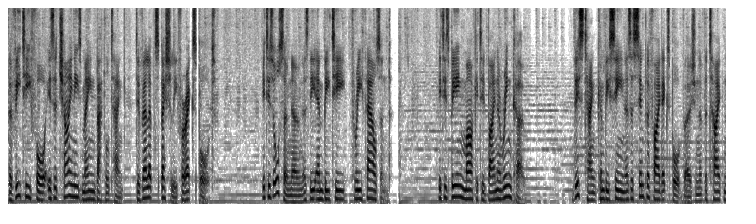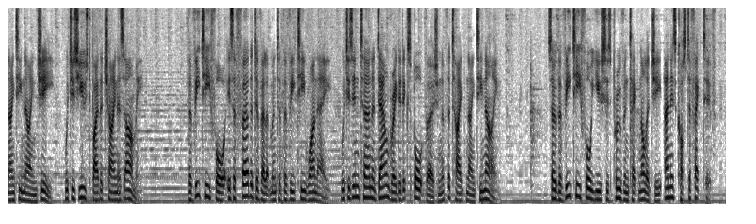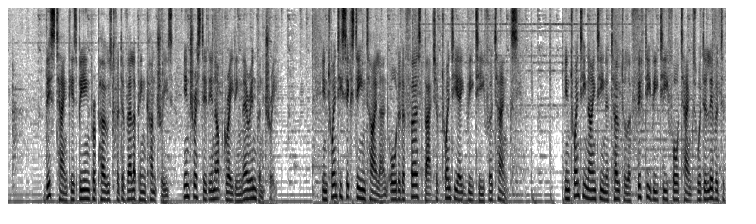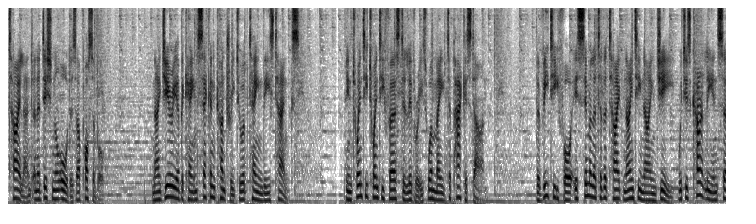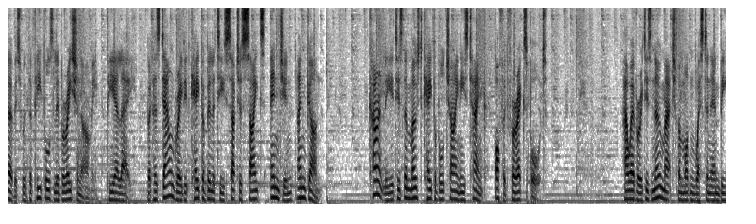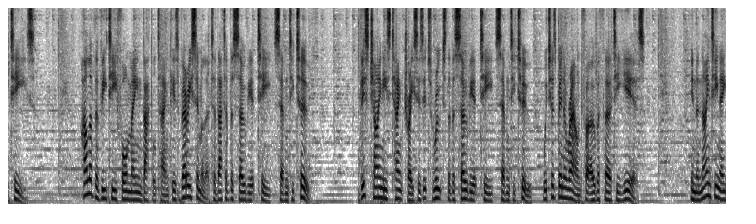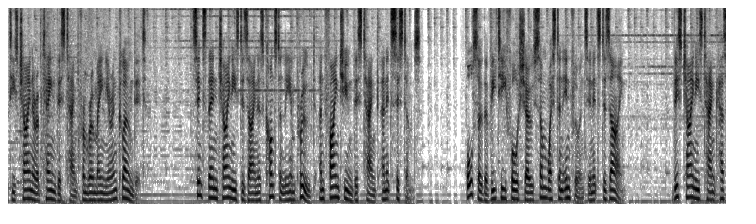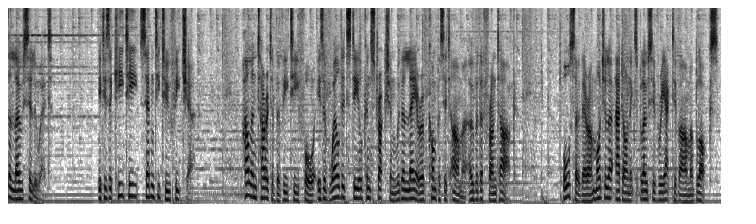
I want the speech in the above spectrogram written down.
The VT-4 is a Chinese main battle tank, developed specially for export. It is also known as the MBT 3000. It is being marketed by Norinco. This tank can be seen as a simplified export version of the Type 99G, which is used by the China's army. The VT-4 is a further development of the VT-1A, which is in turn a downgraded export version of the Type 99. So the VT-4 uses proven technology and is cost-effective. This tank is being proposed for developing countries interested in upgrading their inventory. In 2016 Thailand ordered a first batch of 28 VT4 tanks. In 2019 a total of 50 VT4 tanks were delivered to Thailand and additional orders are possible. Nigeria became second country to obtain these tanks. In 2020 first deliveries were made to Pakistan. The VT-4 is similar to the Type 99G, which is currently in service with the People's Liberation Army, PLA, but has downgraded capabilities such as sights, engine, and gun. Currently it is the most capable Chinese tank, offered for export. However it is no match for modern Western MBTs. Hull of the VT-4 main battle tank is very similar to that of the Soviet T-72. This Chinese tank traces its roots to the Soviet T-72, which has been around for over 30 years. In the 1980s China obtained this tank from Romania and cloned it. Since then Chinese designers constantly improved and fine-tuned this tank and its systems. Also the VT-4 shows some Western influence in its design. This Chinese tank has a low silhouette. It is a key T-72 feature. Hull and turret of the VT-4 is of welded steel construction with a layer of composite armor over the front arc. Also there are modular add-on explosive reactive armor blocks.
